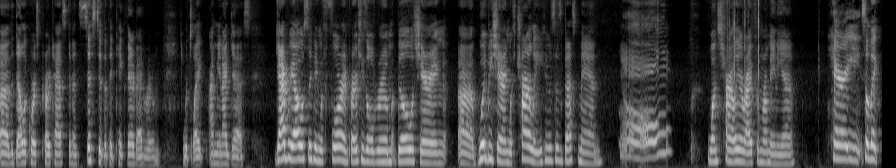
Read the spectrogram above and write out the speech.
uh, the Delacours' protest and insisted that they take their bedroom, which, like, I mean, I guess. Gabrielle was sleeping with Fleur in Percy's old room. Bill was sharing, uh, would be sharing with Charlie, who's his best man Oh. Once Charlie arrived from Romania. Harry, so like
